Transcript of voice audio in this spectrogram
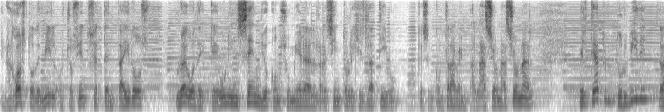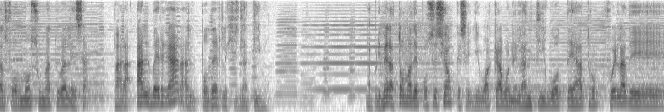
En agosto de 1872, luego de que un incendio consumiera el recinto legislativo que se encontraba en Palacio Nacional, el Teatro Iturbide transformó su naturaleza para albergar al poder legislativo. La primera toma de posesión que se llevó a cabo en el antiguo teatro fue la de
